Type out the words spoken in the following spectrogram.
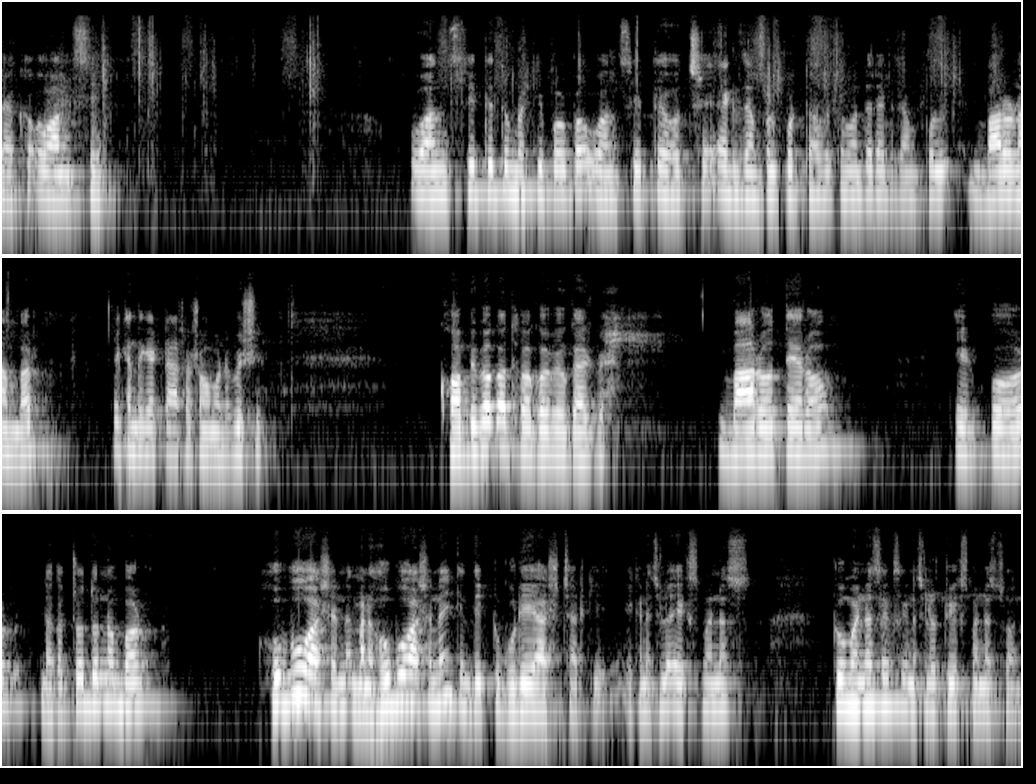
দেখো ওয়ান সি ওয়ান সিতে তোমরা কী পড়বা? ওয়ান সিতে হচ্ছে এক্সাম্পল পড়তে হবে তোমাদের। এক্সাম্পল বারো নাম্বার। এখান থেকে একটা আসার সম্ভাবনা বেশি। খ বিভাগ অথবা গ বিভাগ আসবে। বারো, তেরো, এরপর দেখো চোদ্দ নম্বর হুবু আসে না মানে হুবু আসে নাই, কিন্তু একটু ঘুরিয়ে আসছে আর কি। এখানে ছিল x minus two minus x এখানে ছিল টু এক্স মাইনাস ওয়ান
